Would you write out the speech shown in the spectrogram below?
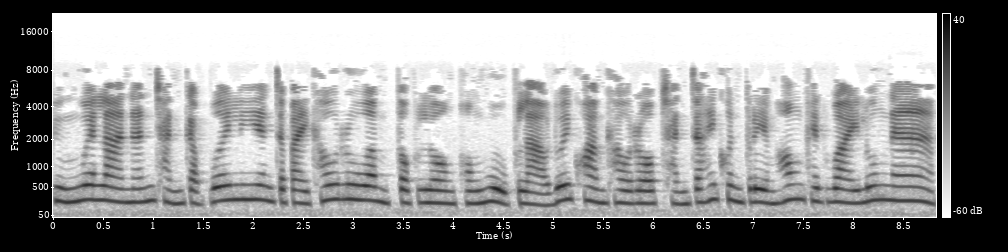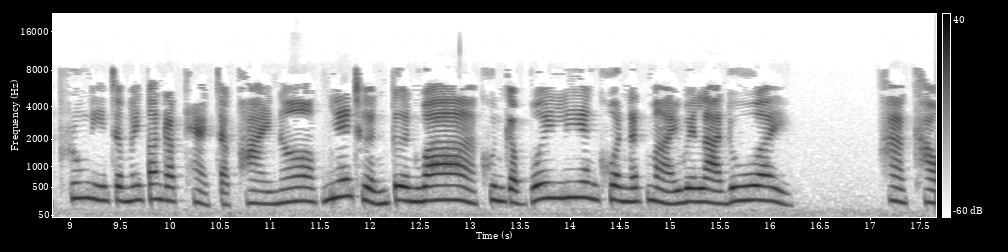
ถึงเวลานั้นฉันกับเว่ยเลี่ยงจะไปเข้าร่วม ตกลงผงหูกล่าวด้วยความเคารพ ฉันจะให้คนเตรียมห้องเพชรไว้ล่วงหน้า พรุ่งนี้จะไม่ต้อนรับแขกจากภายนอก เย่เฉินเตือนว่าคุณกับเว่ยเลี่ยงควรนัดหมายเวลาด้วยหากเขา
